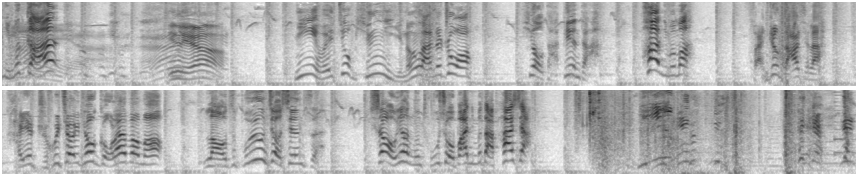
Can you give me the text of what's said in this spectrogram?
你们敢？金玲，你以为就凭你能拦得住？要打便打，怕你们吗？反正打起来，他也只会叫一条狗来帮忙。老子不用叫仙子，照样能徒手把你们打趴下。你你你你你你你你，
